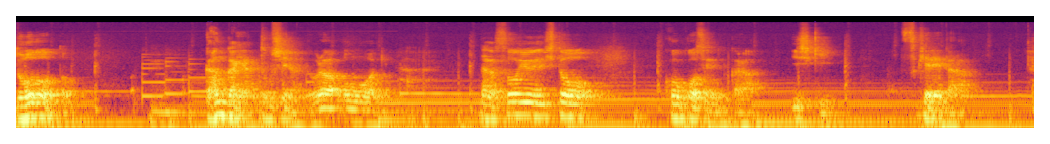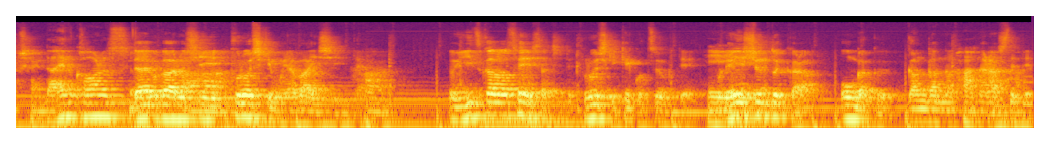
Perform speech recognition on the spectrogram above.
堂々とうんガンガンやってほしいなって俺は思うわけ。はいだからそういう人を高校生の時から意識つけれたら確かにだいぶ変わるっすよだいぶ変わるしはいプロ意識もやばいしみたいな。はい。飯塚の選手たちってプロ意識結構強くて、練習の時から音楽ガンガン鳴らしてて、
